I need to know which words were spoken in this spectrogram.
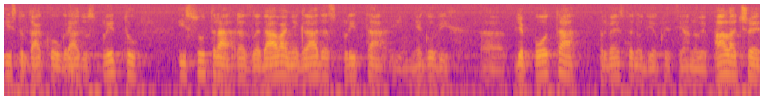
isto tako u gradu Splitu i sutra razgledavanje grada Splita i njegovih ljepota, prvenstveno Dioklecijanove palače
